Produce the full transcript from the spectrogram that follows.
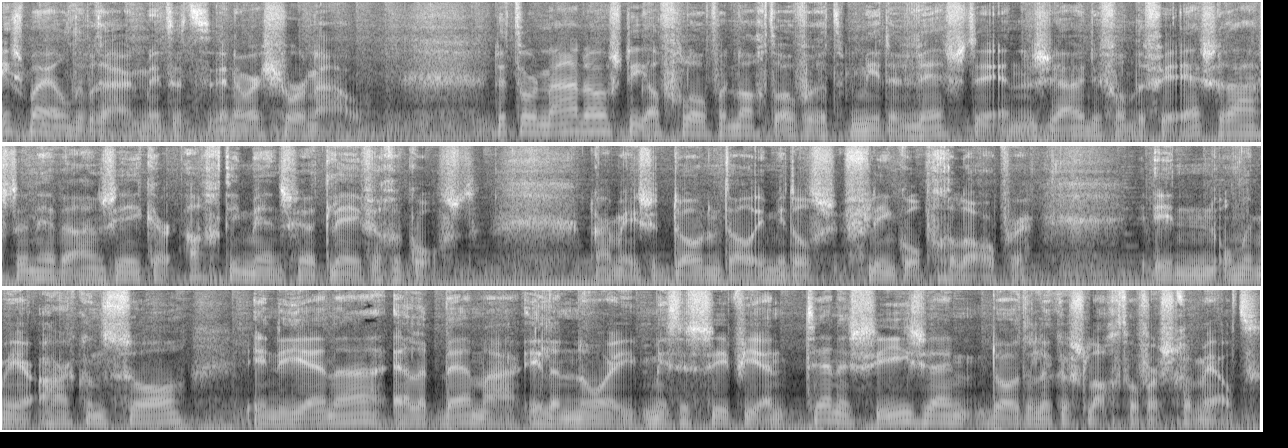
Ismaël de Bruin met het NOS Journaal. De tornado's die afgelopen nacht over het middenwesten en zuiden van de VS raasden... hebben aan zeker 18 mensen het leven gekost. Daarmee is het dodental inmiddels flink opgelopen. In onder meer Arkansas, Indiana, Alabama, Illinois, Mississippi en Tennessee... zijn dodelijke slachtoffers gemeld.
